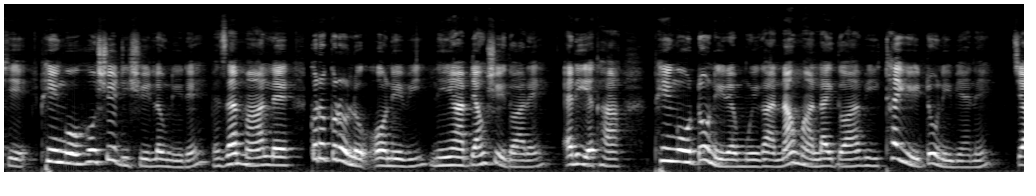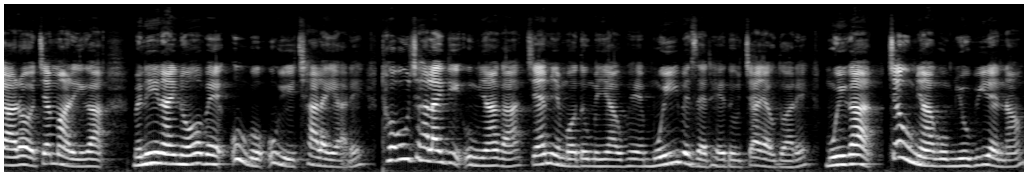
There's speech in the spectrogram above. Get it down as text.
ဖြင့်ဖင်ကိုဟိုရွှေ့ဒီရွှေ့လုပ်နေတယ်။ပါဇက်မှလည်းကရုတ်ကရုတ်လို့အော်နေပြီးနေရာပြောင်းရွှေ့သွားတယ်။အဲ့ဒီအခါဖင်ကိုတို့နေတဲ့မွေကနောက်မှလိုက်သွားပြီးထပ်၍တို့နေပြန်တယ်။ ကြာတော့ကျက်မတွေကမနေနိုင်တော့ပဲဥကိုဥ၍ချလိုက်ရတယ်။ထိုးဥချလိုက်သည့်ဥများကကျမ်းမြင်ပေါ်သို့မရောက်ဘဲမွေးပါဇက်ထဲသို့ကျရောက်သွားတယ်။မွေကကျုပ်များကိုမျိုးပြီးတဲ့နောက်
